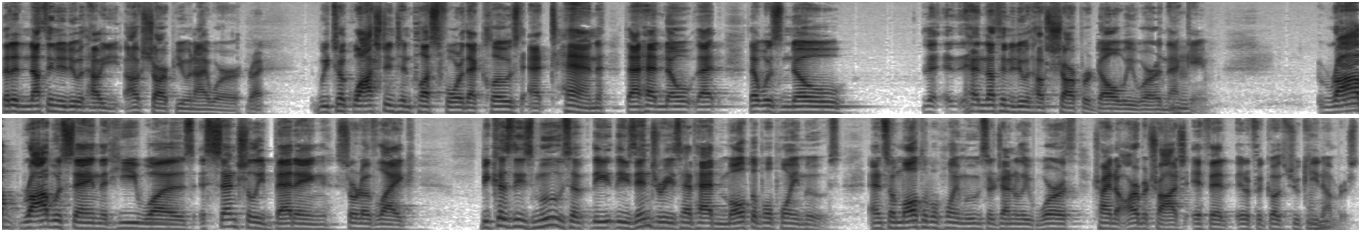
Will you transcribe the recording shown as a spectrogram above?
That had nothing to do with how you, how sharp you and I were. Right. We took Washington plus four. That closed at ten. That had no that that was no. That had nothing to do with how sharp or dull we were in that mm-hmm. game. Rob Rob was saying that he was essentially betting sort of like because these moves have the, these injuries have had multiple point moves. And so multiple point moves are generally worth trying to arbitrage if it if it goes through key mm-hmm. numbers.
